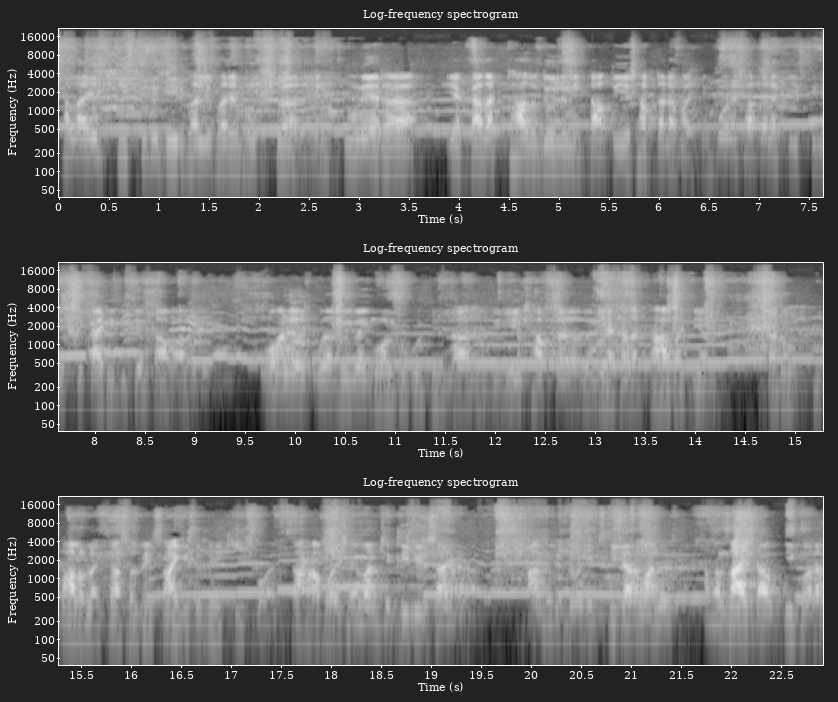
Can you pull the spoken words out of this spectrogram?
শালা এই কিস্তিতে দীর ফালি ফারে মুখ শোয়া যায়। একটা এক হাজার টাকা যদি হইল নি তাও তো এই সপ্তাহটা পাইতাম পরের সপ্তাহে না কিস্তি মিস্তি কাটি দিতেন তাও ভালো হতো ওখানে ওরা দুই ভাই গল্প আর যদি এই সপ্তাহটা যদি এক হাজার টাকা পাইতাম তারও ভালো লাগতো আসলে চাই গেছে দেখি কি কয়। টাকা পয়সায় মানুষের দিবির চাই আমি তো দৈনিক সিটার মানুষ। আচ্ছা যাই তাও কি করা?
